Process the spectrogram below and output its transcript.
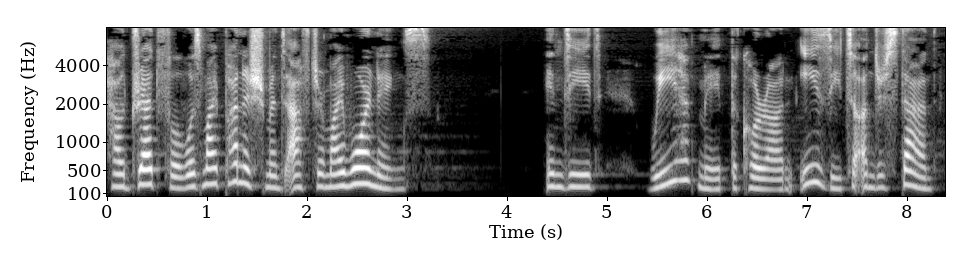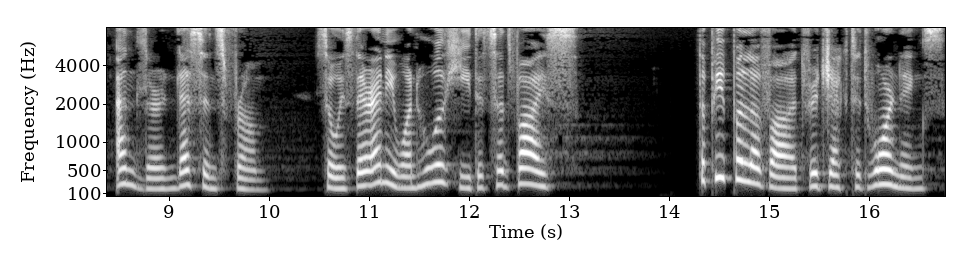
How dreadful was my punishment after my warnings! Indeed, we have made the Koran easy to understand and learn lessons from. So is there anyone who will heed its advice? The people of Ad rejected warnings.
